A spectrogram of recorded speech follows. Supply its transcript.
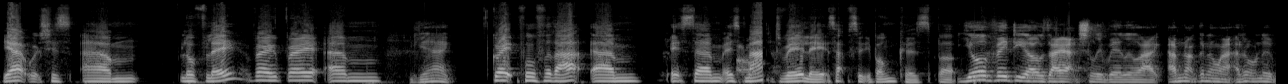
yeah which is um lovely very very um Yeah, grateful for that. Um, it's um, it's mad, really. It's absolutely bonkers. But Your videos I actually really like. I'm not gonna lie, I don't want to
